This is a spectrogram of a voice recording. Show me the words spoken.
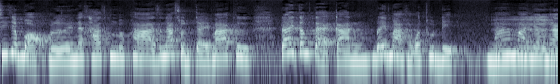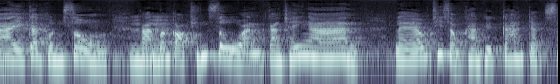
ที่จะบอกเลยนะคะคุณประภาที่น่าสนใจมากคือ ได้ตั้งแต่การได้มาของวัตถุดิบอ่ามายังไงการขนส่ง การประกอบชิ้นส่วน การใช้งาน แล้วที่สำคัญคือการจัดซ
